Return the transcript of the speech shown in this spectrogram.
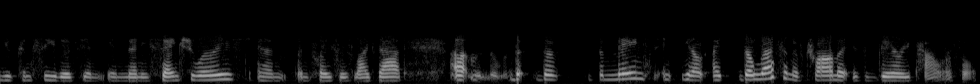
you can see this in, in many sanctuaries and, and places like that. Um, the, the the main, you know, I, the lesson of trauma is very powerful,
